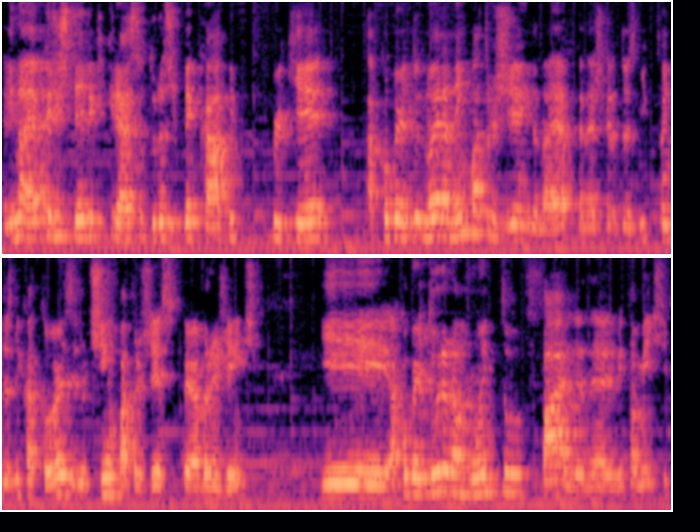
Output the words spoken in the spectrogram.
E na época a gente teve que criar estruturas de backup, porque a cobertura não era nem 4G ainda na época, né? Acho que era 2000, foi em 2014, não tinha um 4G super abrangente. E a cobertura era muito falha, né? Eventualmente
